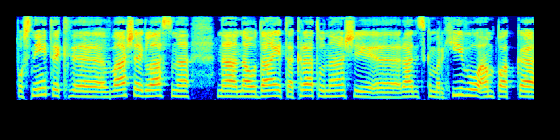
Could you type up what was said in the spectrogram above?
posnetek uh, vaše glas na, na, na oddaji takrat v naši uh, radijskem arhivu, ampak uh,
